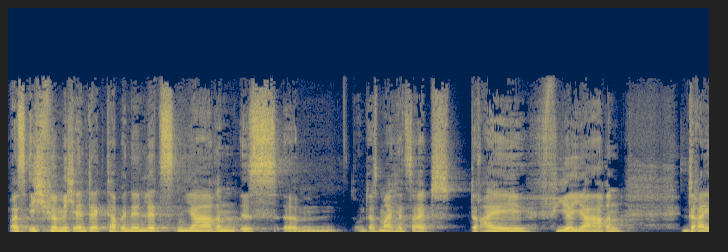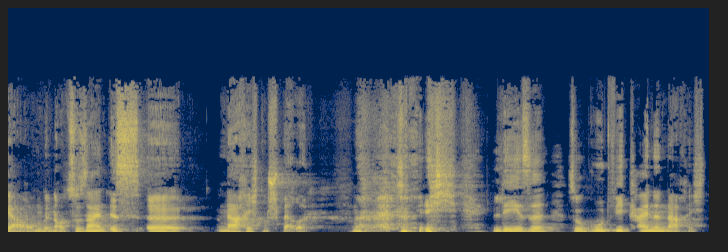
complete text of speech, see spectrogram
was ich für mich entdeckt habe in den letzten Jahren ist, ähm, und das mache ich jetzt seit drei, vier Jahren, drei Jahre um genau zu sein, ist äh, Nachrichtensperre. Also ich lese so gut wie keine Nachrichten.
